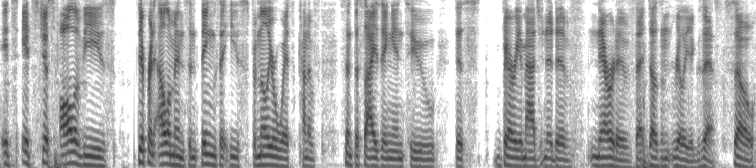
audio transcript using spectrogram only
it's it's just all of these different elements and things that he's familiar with kind of synthesizing into this very imaginative narrative that doesn't really exist. So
